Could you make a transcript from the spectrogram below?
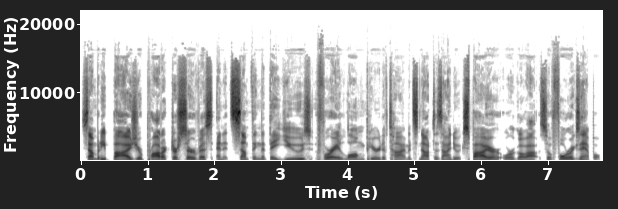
Somebody buys your product or service and it's something that they use for a long period of time. It's not designed to expire or go out. So, for example,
